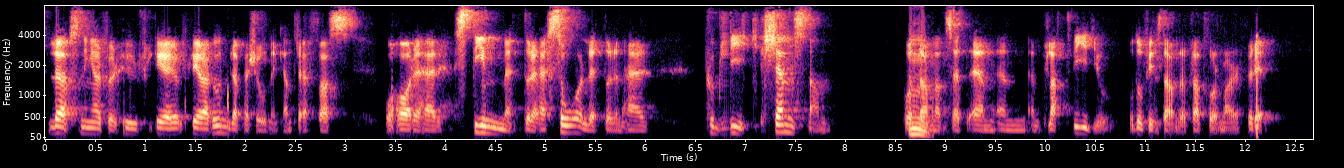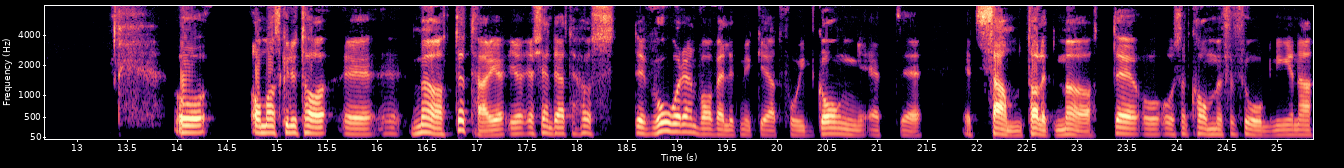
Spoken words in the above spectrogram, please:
lösningar för hur flera, flera hundra personer kan träffas och ha det här stimmet och det här sålet och den här publikkänslan på ett mm. annat sätt än en, en platt video. Och då finns det andra plattformar för det. Och om man skulle ta eh, mötet här, jag, jag, kände att höst, våren var väldigt mycket att få igång ett, eh, ett samtal, ett möte och, och så kommer förfrågningarna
